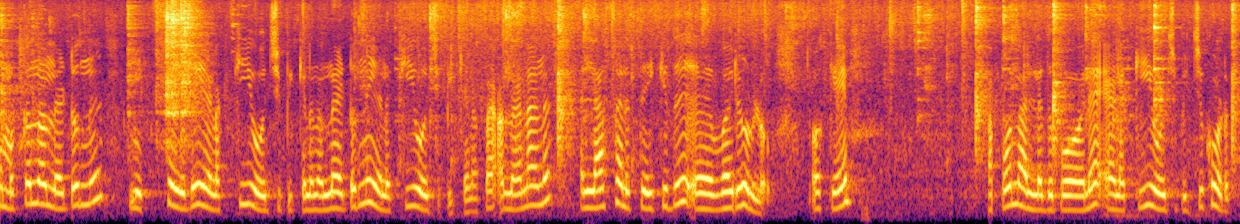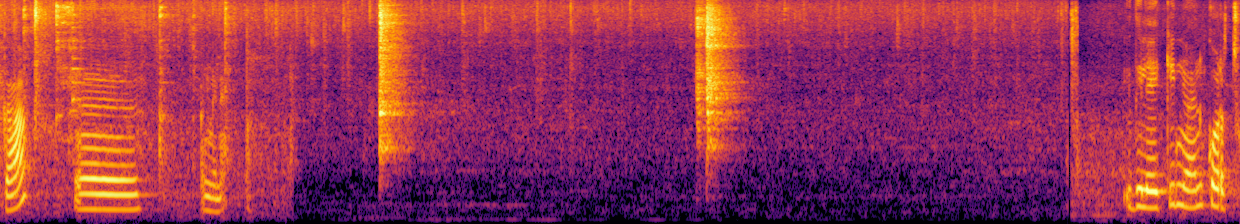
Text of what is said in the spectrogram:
നമുക്ക് നന്നായിട്ടൊന്ന് മിക്സ് ചെയ്ത് ഇളക്കി യോജിപ്പിക്കണം. നന്നായിട്ടൊന്ന് ഇളക്കി യോജിപ്പിക്കണം. അപ്പോൾ എന്നാലാണ് എല്ലാ സ്ഥലത്തേക്കിത് ഇത് വരുള്ളൂ. ഓക്കെ? അപ്പോൾ നല്ലതുപോലെ ഇളക്കി യോജിപ്പിച്ച് കൊടുക്കുക. അങ്ങനെ. ഇതിലേക്ക് ഞാൻ കുറച്ച്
